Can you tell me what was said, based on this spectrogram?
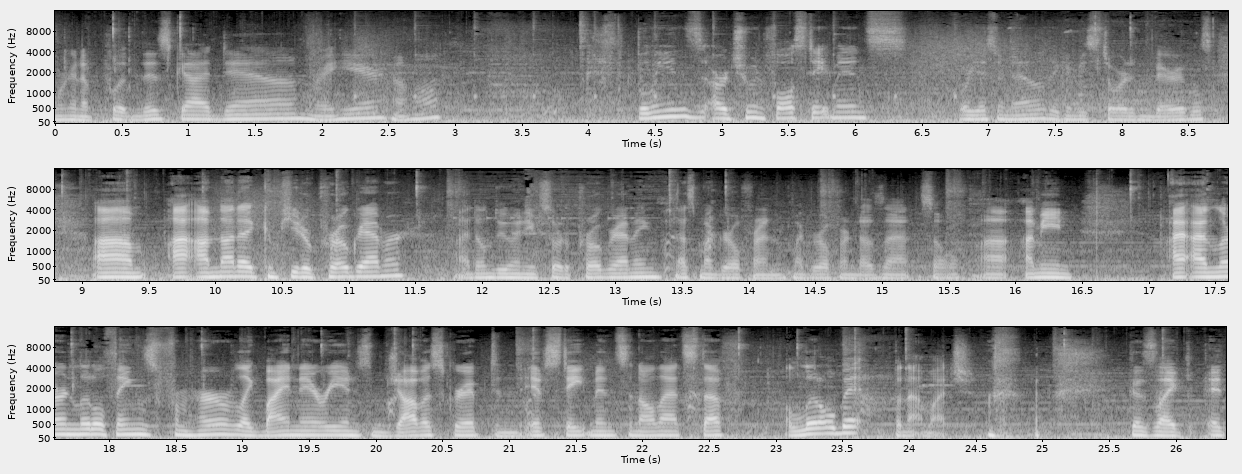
we're gonna put this guy down right here. Uh-huh. Booleans are true and false statements, or yes or no. They can be stored in variables. Um, I, am not a computer programmer. I don't do any sort of programming. That's my girlfriend. My girlfriend does that. So, uh, I mean, I, I learned little things from her, like binary and some JavaScript and if statements and all that stuff. A little bit, but not much. Because, like, it,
